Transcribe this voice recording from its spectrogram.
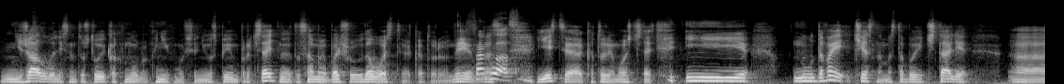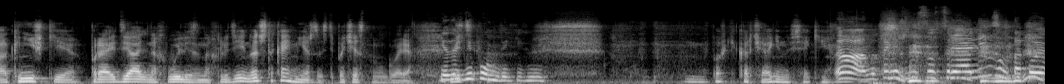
не жаловались на то, что ой, как много книг мы все не успеем прочитать, но это самое большое удовольствие, которое ну, Согласна. есть, э, которые можно читать. И ну давай честно, мы с тобой читали э, книжки про идеальных вылизанных людей, но это же такая мерзость, по-честному говоря. Я даже Ведь- не помню таких книг. Павки Корчагины всякие. А, ну ты имеешь в виду соцреализм такой,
